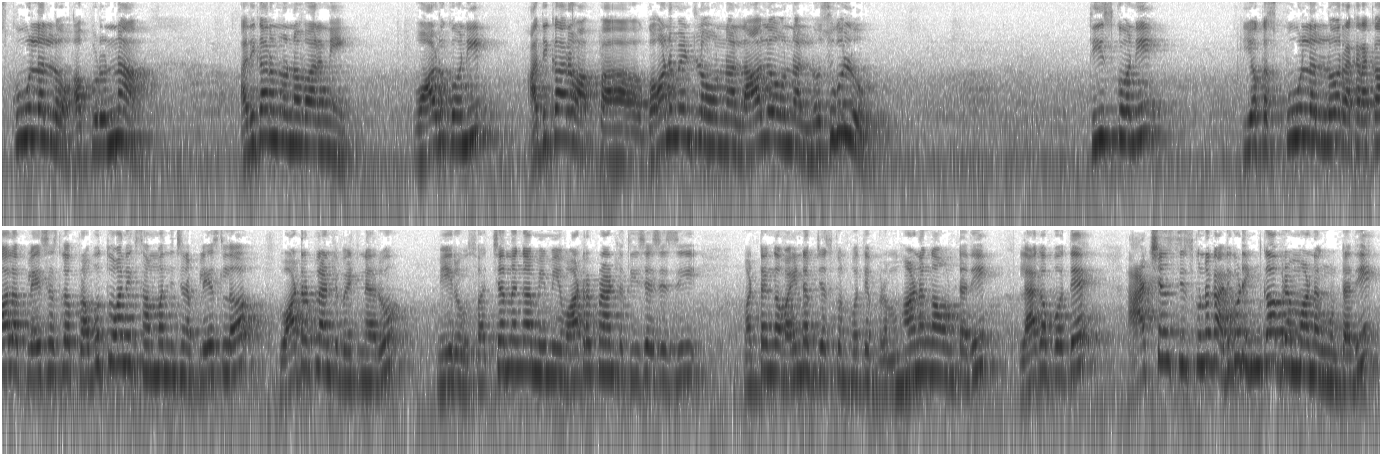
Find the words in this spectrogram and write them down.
స్కూళ్ళల్లో అప్పుడున్న అధికారంలో ఉన్న వారిని వాడుకొని అధికారం ప- గవర్నమెంట్లో ఉన్న లాలో ఉన్న లొసుగులు తీసుకొని ఈ యొక్క స్కూళ్ళల్లో రకరకాల ప్లేసెస్లో ప్రభుత్వానికి సంబంధించిన ప్లేస్లో వాటర్ ప్లాంట్లు పెట్టినారు. మీరు స్వచ్ఛందంగా మీ మీ వాటర్ ప్లాంట్లు తీసేసేసి మట్టంగా వైండప్ చేసుకొని పోతే బ్రహ్మాండంగా ఉంటుంది. లేకపోతే యాక్షన్స్ తీసుకున్నాక అది కూడా ఇంకా బ్రహ్మాండంగా ఉంటుంది.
